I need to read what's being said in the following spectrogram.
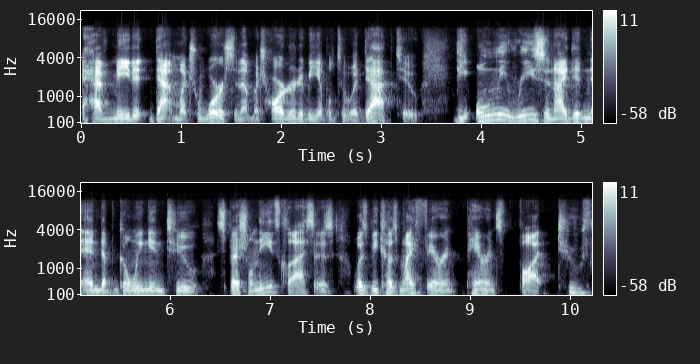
have made it that much worse and that much harder to be able to adapt to. The only reason I didn't end up going into special needs classes was because my parents fought tooth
